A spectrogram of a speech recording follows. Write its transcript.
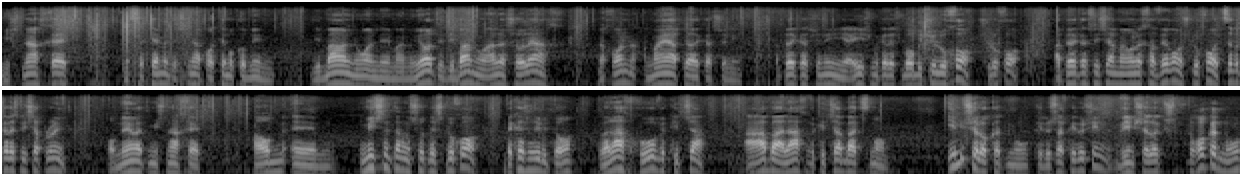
משנה ח' מסכמת את שני הפרקים הקודמים. דיברנו על נאמנויות ודיברנו על השולח, נכון? מה היה הפרק השני? הפרק השני, האיש מקדש בו בשלוחו, שלוחו. הפרק השלישי אמרנו לחברו, שלוחו, צא וקדש לאישה פלונית. אומרת משנה ח' אה, מי שנתן רשות לשלוחו, בקשר לביתו, והלך הוא וקידשה. האבא הלך וקידשה בעצמו. אם שלא קדמו, קידושיו קידושין, ואם שלוחו קדמו,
